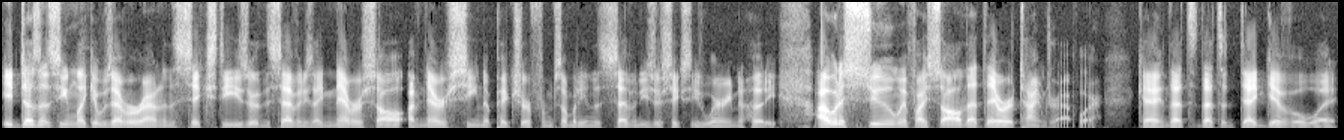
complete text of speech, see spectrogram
it doesn't seem like it was ever around in the 60s or the 70s. I never saw, I've never seen a picture from somebody in the 70s or 60s wearing a hoodie. I would assume if I saw that they were a time traveler. Okay, that's that's a dead giveaway.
